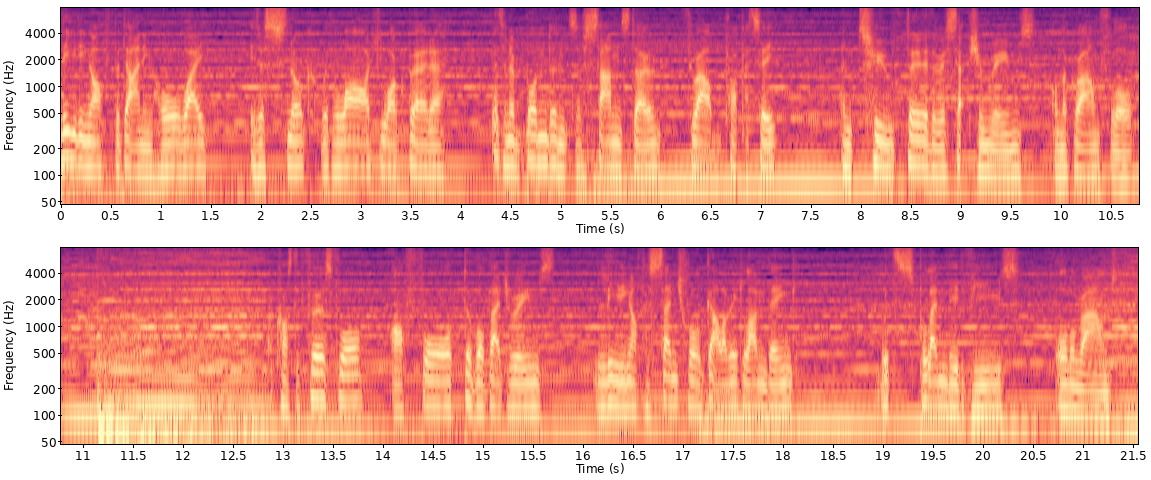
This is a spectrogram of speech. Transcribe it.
Leading off the dining hallway is a snug with large log burner. There's an abundance of sandstone throughout the property and two further reception rooms on the ground floor. Across the first floor are four double bedrooms leading off a central galleried landing with splendid views all around.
